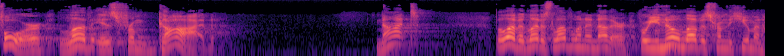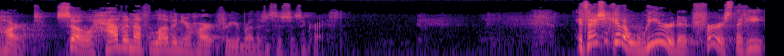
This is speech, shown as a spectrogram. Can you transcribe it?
For love is from God. Not, beloved, let us love one another, for you know love is from the human heart. So have enough love in your heart for your brothers and sisters in Christ. It's actually kind of weird at first that he,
